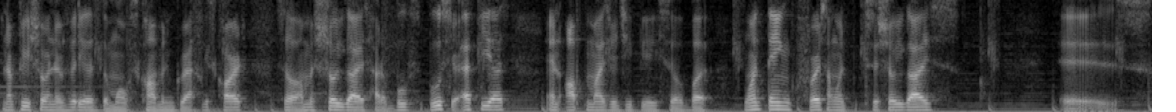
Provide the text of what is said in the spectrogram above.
And I'm pretty sure Nvidia is the most common graphics card. So I'm gonna show you guys how to boost boost your FPS and optimize your GPU. So, but one thing first I want to show you guys is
